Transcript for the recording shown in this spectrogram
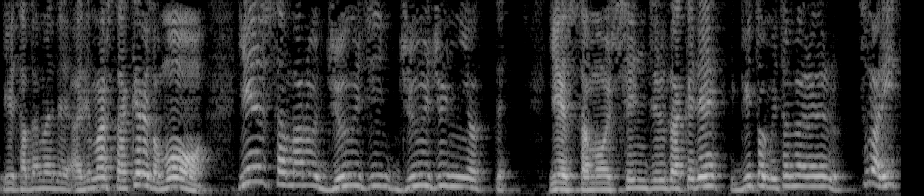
定めでありましたけれども、イエス様の従順、従順によってイエス様を信じるだけで義と認められる。つまり、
